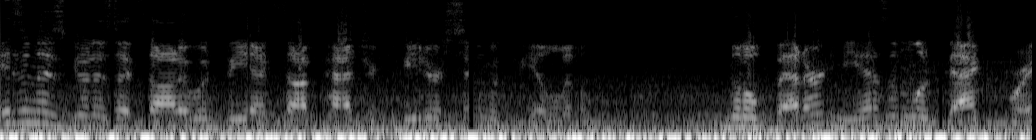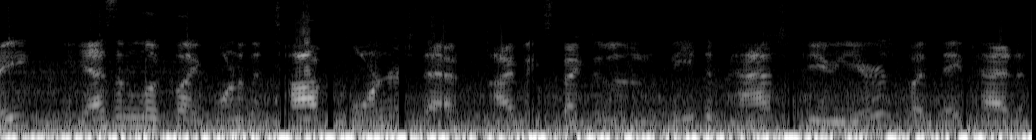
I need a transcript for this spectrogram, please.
isn't as good as I thought it would be. I thought Patrick Peterson would be a little little better. He hasn't looked that great. He hasn't looked like one of the top corners that I've expected him to be the past few years, but they've had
